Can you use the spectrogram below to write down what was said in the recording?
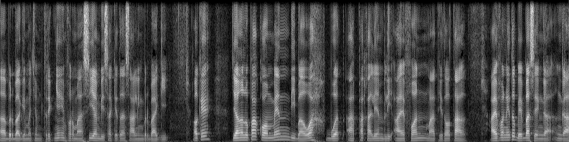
uh, berbagai macam triknya, informasi yang bisa kita saling berbagi. Oke, jangan lupa komen di bawah buat apa kalian beli iPhone mati total. iPhone itu bebas ya nggak nggak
